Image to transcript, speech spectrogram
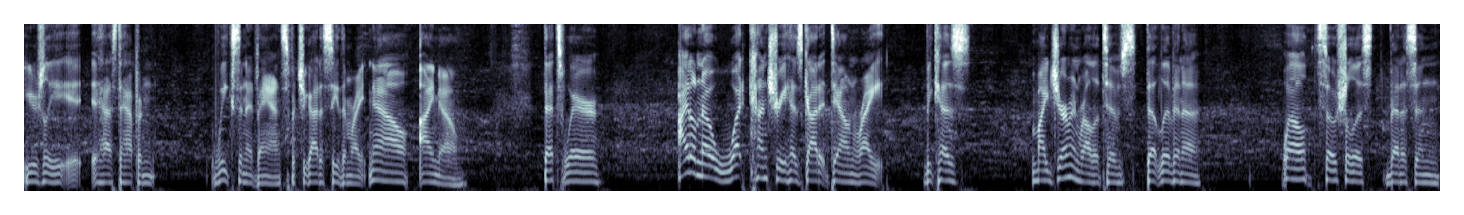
usually it has to happen weeks in advance, but you got to see them right now. I know. That's where I don't know what country has got it down right because my German relatives that live in a well, socialist medicine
